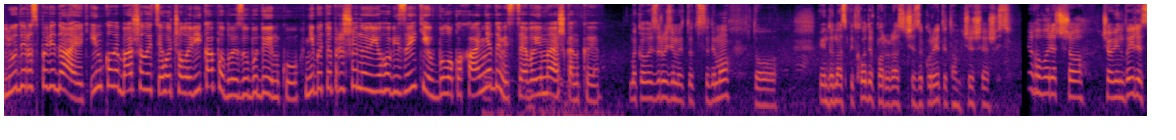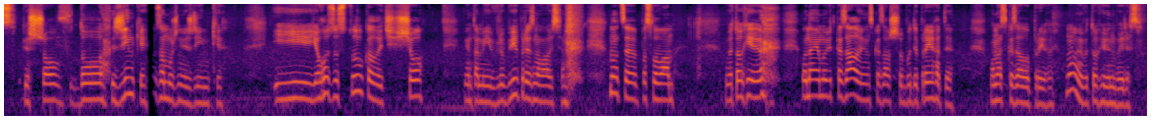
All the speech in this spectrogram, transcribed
Люди розповідають, інколи бачили цього чоловіка поблизу будинку. Нібито причиною його візитів було кохання до місцевої мешканки. Ми коли з друзями тут сидимо, то він до нас підходив пару разів чи закурити там, чи ще щось. Говорять, що, що він виліз, пішов до жінки, замужньої жінки, і його застукали, чи що. Він там і в любві признавався. Ну, це по словам. В ітогі вона йому відказала, він сказав, що буде пригати. Вона сказала пригай. Ну і в ітогі він виліз.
